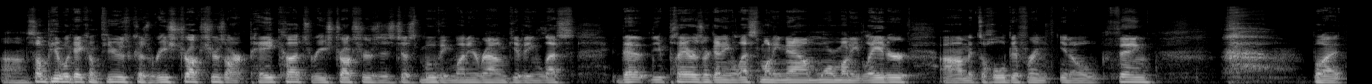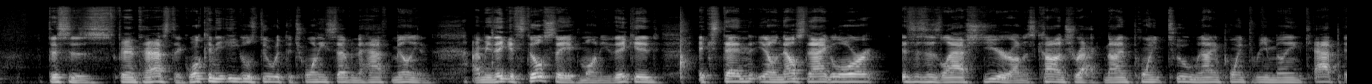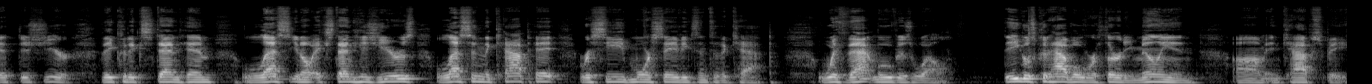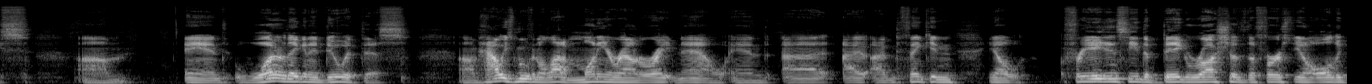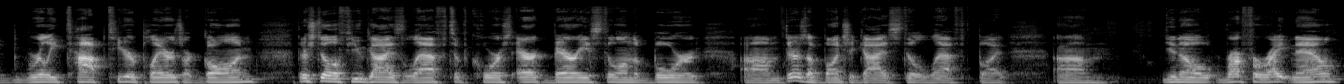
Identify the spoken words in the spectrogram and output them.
um, some people get confused because restructures aren't pay cuts. Restructures is just moving money around, giving less. That the players are getting less money now, more money later. Um, it's a whole different, you know, thing. But this is fantastic. What can the Eagles do with the twenty-seven and a half million? I mean, they could still save money. They could extend, you know, Nelson Agholor this is his last year on his contract. 9.2 9.3 million cap hit this year. They could extend him less you know extend his years lessen the cap hit receive more savings into the cap. With that move as well the eagles could have over 30 million um, in cap space. Um, and what are they going to do with this? Um, Howie's moving a lot of money around right now, and uh, I, I'm thinking, you know, free agency, the big rush of the first, you know, all the really top tier players are gone. There's still a few guys left. Of course, Eric Berry is still on the board. Um, there's a bunch of guys still left, but um, you know, for right now,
